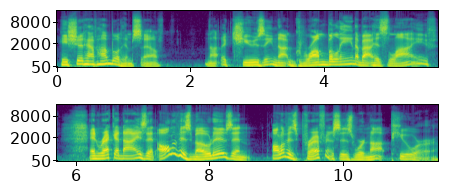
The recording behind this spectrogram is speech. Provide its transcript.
he should have humbled himself, not accusing, not grumbling about his life, and recognize that all of his motives and all of his preferences were not pure.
